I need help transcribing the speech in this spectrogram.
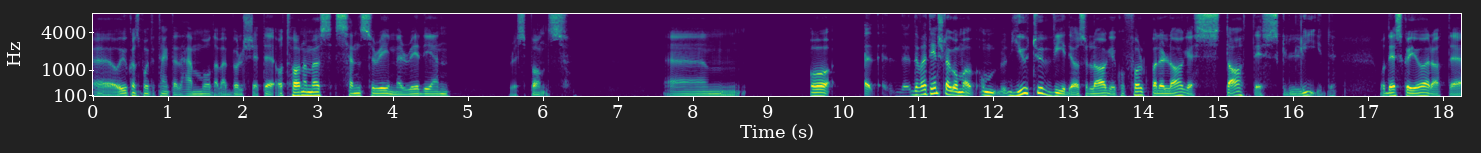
og i utgangspunktet tenkte jeg at det her må da være bullshit. Det er Autonomous Sensory Meridian Response. Um, og eh, det var et innslag om, om YouTube-videoer som lager, hvor folk bare lager statisk lyd. Og det skal gjøre at det,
